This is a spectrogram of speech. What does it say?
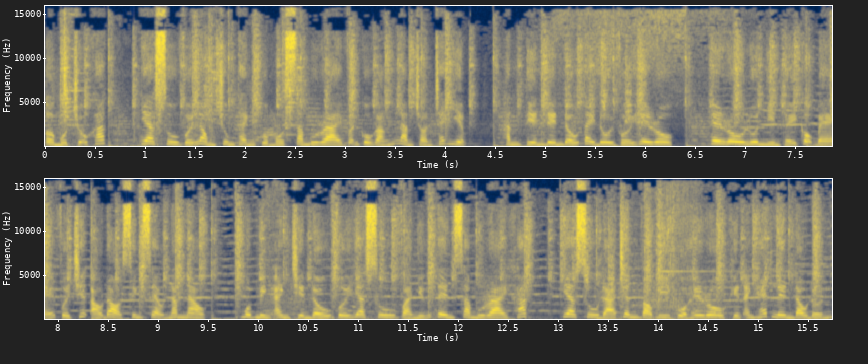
Ở một chỗ khác, Yasu với lòng trung thành của một samurai vẫn cố gắng làm tròn trách nhiệm. Hắn tiến đến đấu tay đôi với Hero. Hero luôn nhìn thấy cậu bé với chiếc áo đỏ xinh xẻo năm nào. Một mình anh chiến đấu với Yasu và những tên samurai khác. Yasu đá chân vào bi của Hero khiến anh hét lên đau đớn.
